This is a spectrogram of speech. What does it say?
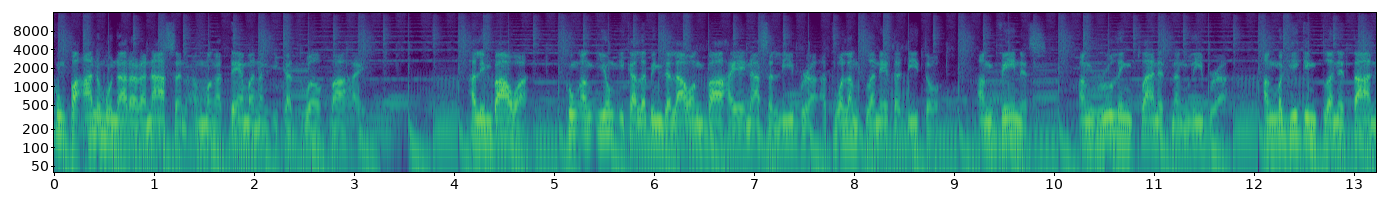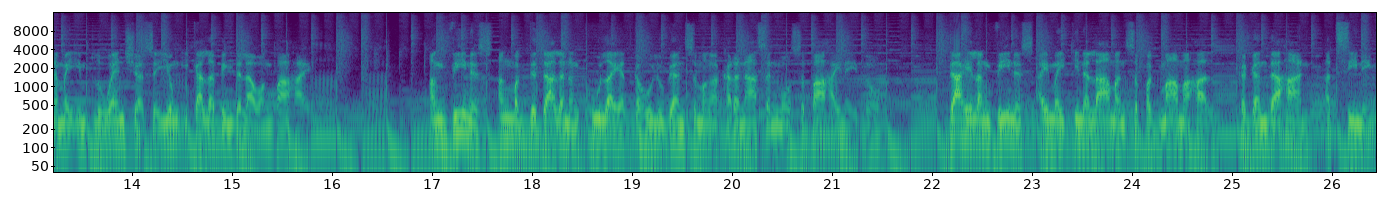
kung paano mo nararanasan ang mga tema ng ika-12 bahay. Halimbawa, kung ang iyong ikalabing dalawang bahay ay nasa Libra at walang planeta dito, ang Venus, ang ruling planet ng Libra, ang magiging planeta na may impluensya sa iyong ikalabing dalawang bahay. Ang Venus ang magdadala ng kulay at kahulugan sa mga karanasan mo sa bahay na ito. Dahil ang Venus ay may kinalaman sa pagmamahal, kagandahan, at sining,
